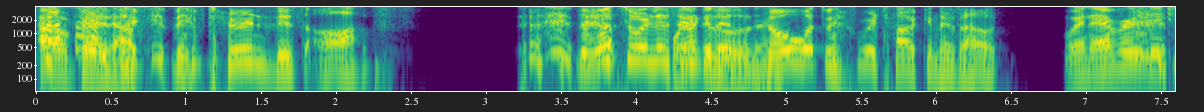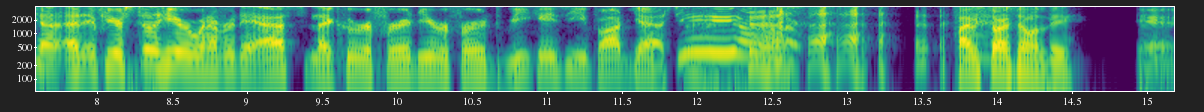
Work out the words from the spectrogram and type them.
Oh, fair enough. Like, they've turned this off. the ones who are listening to this learn. know what we're, we're talking about. whenever they tell, and if you're still here, whenever they ask like who referred you, referred to BKZ podcast. Yeah. five stars only. yeah.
